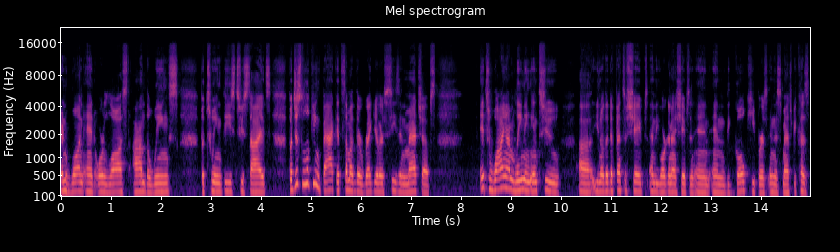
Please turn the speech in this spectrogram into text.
in one end or lost on the wings between these two sides? But just looking back at some of their regular season matchups it's why i'm leaning into uh, you know, the defensive shapes and the organized shapes and, and, and the goalkeepers in this match because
